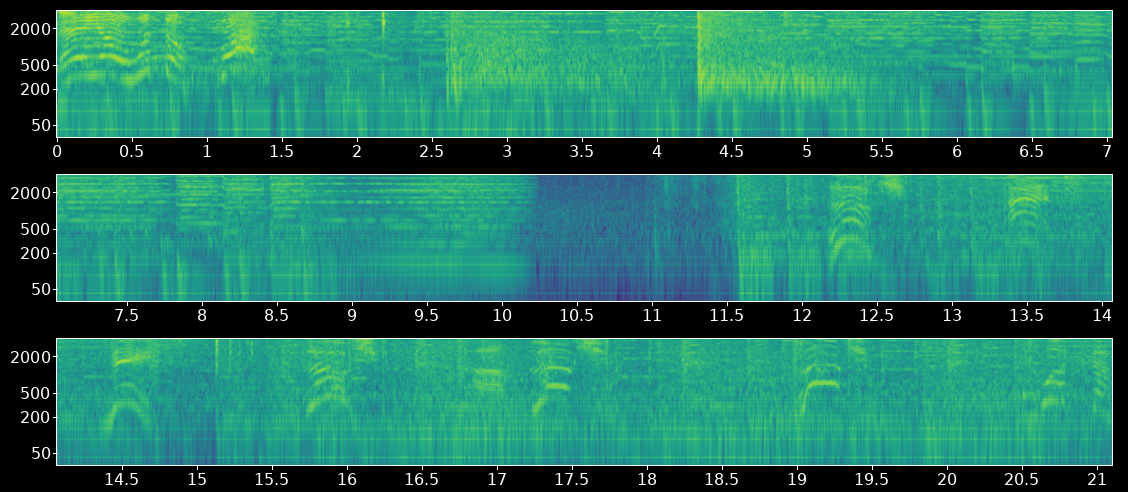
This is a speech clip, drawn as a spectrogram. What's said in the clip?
Hey yo, what the fuck? Look at this. Look. Um. Look. Look. What the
